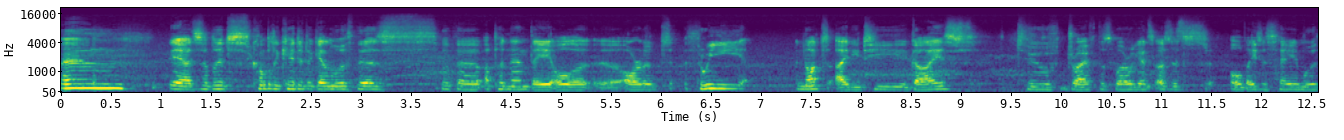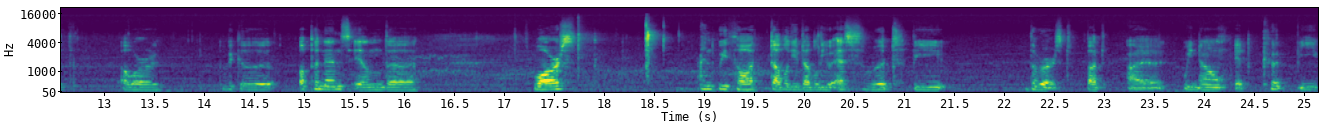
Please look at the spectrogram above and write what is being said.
Um, yeah, it's a bit complicated again with this, with the opponent. They all uh, ordered three not IDT guys to drive this war against us. It's always the same with our opponents in the wars and we thought WWS would be the worst but uh, we know it could be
